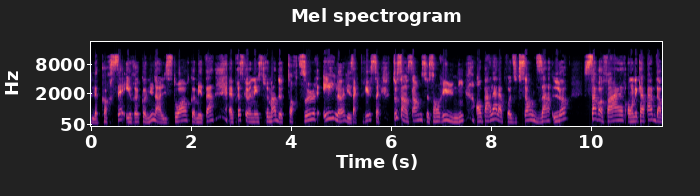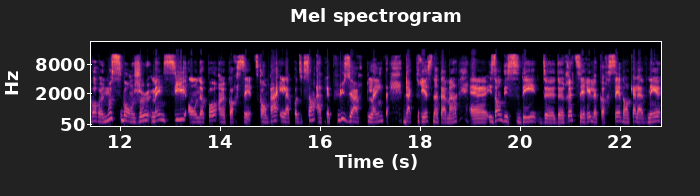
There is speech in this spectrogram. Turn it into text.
le corset est reconnu dans l'histoire comme étant euh, presque un instrument de torture. Et là, les actrices, tous ensemble, se sont réunies. On parlait à la production en disant, là, ça va faire. On est capable d'avoir un aussi bon jeu, même si on n'a pas un corset. Tu comprends? Et la production, après plusieurs plaintes d'actrices notamment, euh, ils ont décidé de, de retirer le corset. Donc, à l'avenir,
